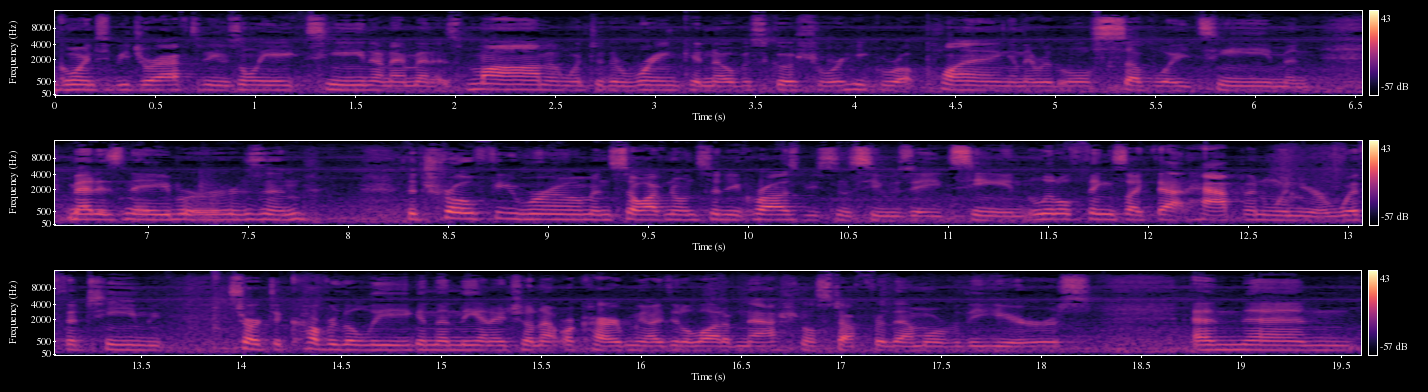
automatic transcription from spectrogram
going to be drafted. He was only 18, and I met his mom and went to the rink in Nova Scotia where he grew up playing, and they were the little subway team, and met his neighbors and the trophy room. And so I've known Sidney Crosby since he was 18. Little things like that happen when you're with a team. You start to cover the league, and then the NHL Network hired me. I did a lot of national stuff for them over the years, and then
